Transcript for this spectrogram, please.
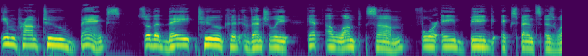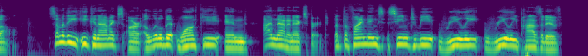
impromptu banks so that they too could eventually get a lump sum for a big expense as well. Some of the economics are a little bit wonky, and I'm not an expert, but the findings seem to be really, really positive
